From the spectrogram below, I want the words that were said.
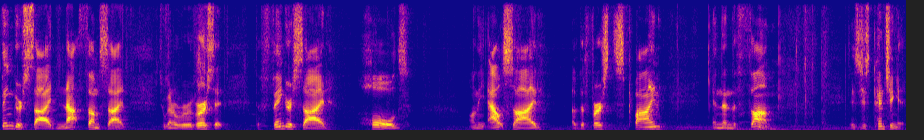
finger side, not thumb side. So we're gonna reverse it. The finger side holds on the outside of the first spine, and then the thumb is just pinching it.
